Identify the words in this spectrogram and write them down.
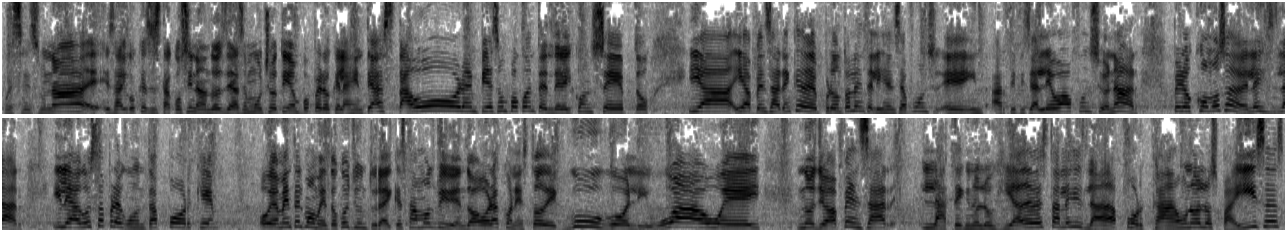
pues es una, es algo que se está cocinando desde hace mucho tiempo, pero que la gente hasta ahora empieza un poco a entender el concepto y a, a pensar en que de pronto la inteligencia eh, artificial le va a funcionar. Pero ¿cómo se debe legislar? Y le hago esta pregunta porque Obviamente el momento coyuntural que estamos viviendo ahora con esto de Google y Huawei nos lleva a pensar, ¿la tecnología debe estar legislada por cada uno de los países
